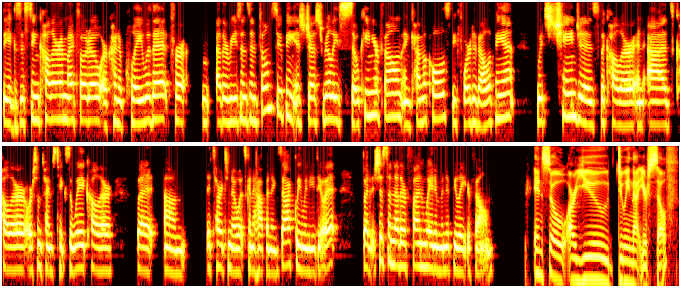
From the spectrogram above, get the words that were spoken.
the existing color in my photo or kind of play with it for other reasons. And film souping is just really soaking your film in chemicals before developing it, which changes the color and adds color or sometimes takes away color. But um, it's hard to know what's going to happen exactly when you do it but it's just another fun way to manipulate your film. And so, are you doing that yourself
